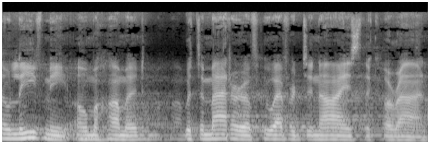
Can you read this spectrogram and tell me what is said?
So leave me, O Muhammad, with the matter of whoever denies the Quran.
